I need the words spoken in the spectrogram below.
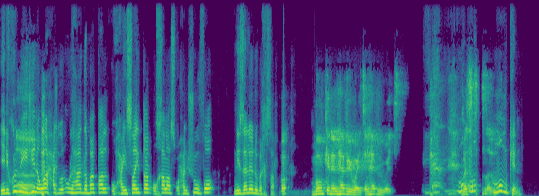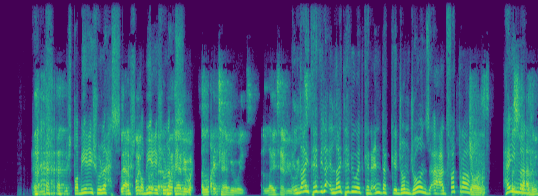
يعني كل ما آه. يجينا واحد ونقول هذا بطل وحيسيطر وخلص وحنشوفه نزالين وبخسر ممكن ال heavyweight ال heavyweight بس ممكن. يعني مش مش طبيعي شو نحس. لا مش طبيعي شو نحس. ال heavyweight ال light heavyweight ال light heavyweight ال light heavy لا ال light heavyweight كان عندك جون جونز قعد فترة. جونز هيمن.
